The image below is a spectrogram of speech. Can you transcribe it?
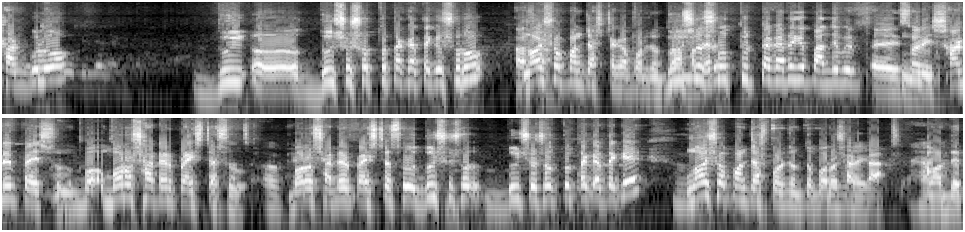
শার্টগুলো দুই দুইশো সত্তর টাকা থেকে শুরু নয়শো পঞ্চাশ টাকা পর্যন্ত দুইশো সত্তর টাকা থেকে পাঞ্জাবের সরি শার্টের প্রাইস শুরু। বড় শার্টের প্রাইসটা শুরু। আচ্ছা. বড় শার্টের প্রাইসটা শুরু দুইশো দুইশো সত্তর টাকা থেকে নয়শো পঞ্চাশ পর্যন্ত বড় শার্টটা হ্যাঁ। আমাদের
